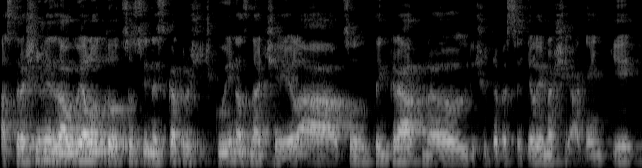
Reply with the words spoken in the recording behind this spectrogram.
A strašně mě zaujalo to, co si dneska trošičku i naznačil a co tenkrát, když u tebe seděli naši agenti,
